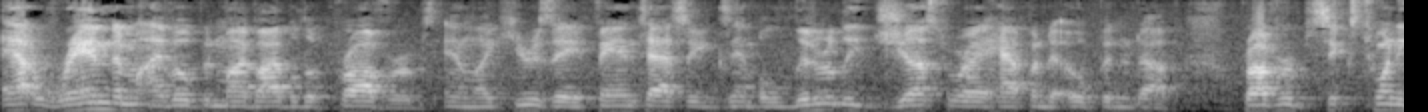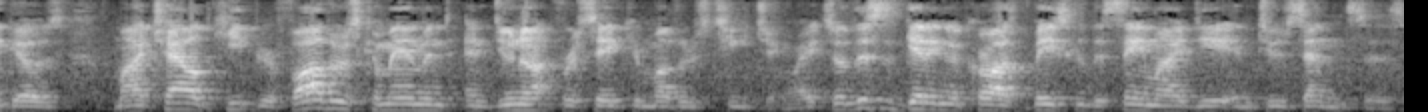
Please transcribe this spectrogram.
at random, I've opened my Bible to Proverbs, and like here's a fantastic example, literally just where I happen to open it up. Proverbs six twenty goes, "My child, keep your father's commandment, and do not forsake your mother's teaching." Right. So this is getting across basically the same idea in two sentences.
